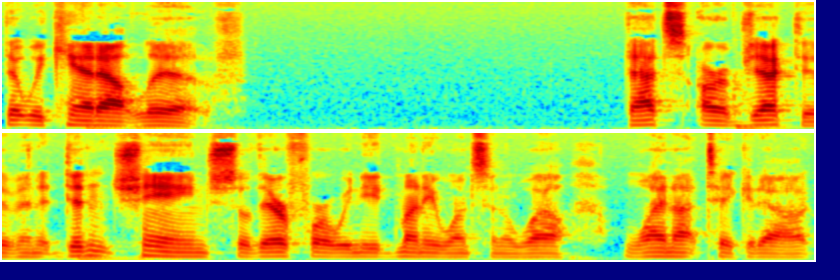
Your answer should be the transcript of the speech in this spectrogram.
that we can't outlive. That's our objective, and it didn't change, so therefore we need money once in a while. Why not take it out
